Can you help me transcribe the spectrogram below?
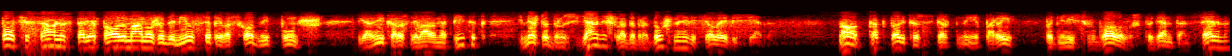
полчаса на столе Паульман уже дымился превосходный пунш. Вероника разливала напиток, и между друзьями шла добродушная веселая беседа. Но как только спиртные пары поднялись в голову студента Ансельма,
